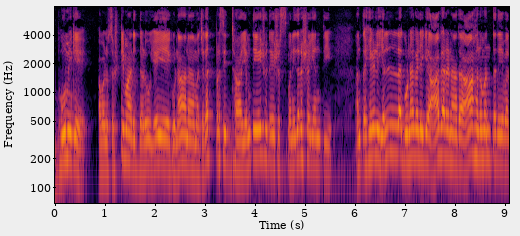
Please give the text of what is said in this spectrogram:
ಭೂಮಿಗೆ ಅವಳು ಸೃಷ್ಟಿ ಮಾಡಿದ್ದಳು. ಯೇ ಯೇ ಗುಣಾನಾಮ ಜಗತ್ಪ್ರಸಿದ್ಧ ಎಂತೇಷು ತೇಷು ಸ್ಮ ನಿದರ್ಶಯಂತಿ ಅಂತ ಹೇಳಿ ಎಲ್ಲ ಗುಣಗಳಿಗೆ ಆಗರನಾದ ಆ ಹನುಮಂತ ದೇವರ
